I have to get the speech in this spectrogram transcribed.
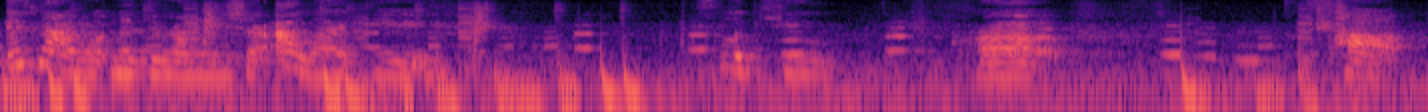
It's not nothing wrong with the shirt. I like it. It's a little cute crop top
